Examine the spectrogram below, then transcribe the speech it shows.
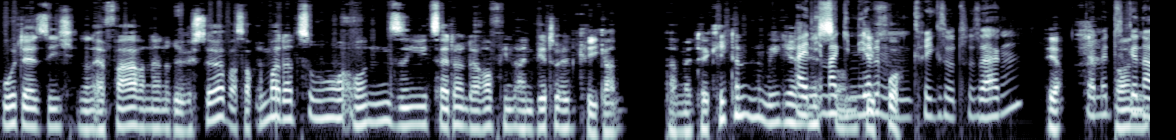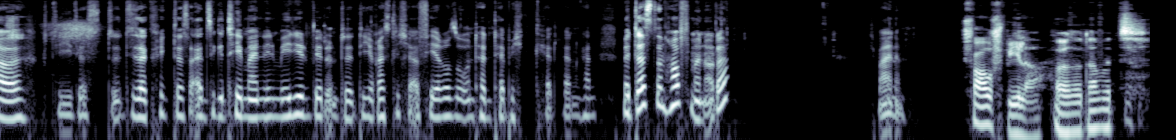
holt er sich einen erfahrenen Regisseur, was auch immer dazu, und sie zetteln daraufhin einen virtuellen Krieg an. Damit der Krieg dann in den Medien Einen ist und die vor imaginären Krieg sozusagen. Ja. Damit, Und- genau, die, das, dieser Krieg das einzige Thema in den Medien wird und die restliche Affäre so unter den Teppich gekehrt werden kann. Mit Dustin Hoffman, oder? Ich meine. Schauspieler. Also damit,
